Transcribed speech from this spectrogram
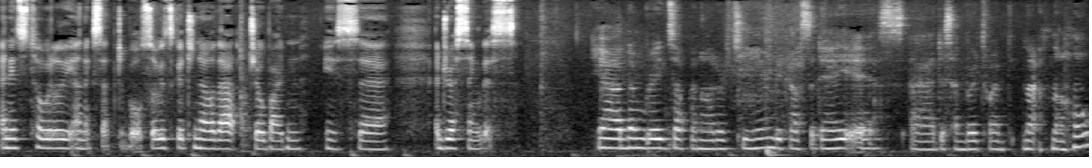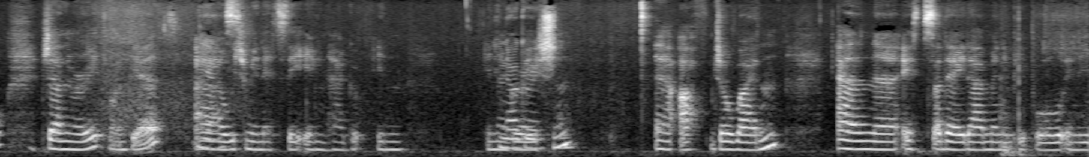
And it's totally unacceptable. So it's good to know that Joe Biden is uh, addressing this. Yeah, then brings up another team because today is uh, December 20, no, no January 20th, uh, which means it's the inaugu- in, Inauguration. inauguration uh, of Joe Biden. And uh, it's a day that many people in the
